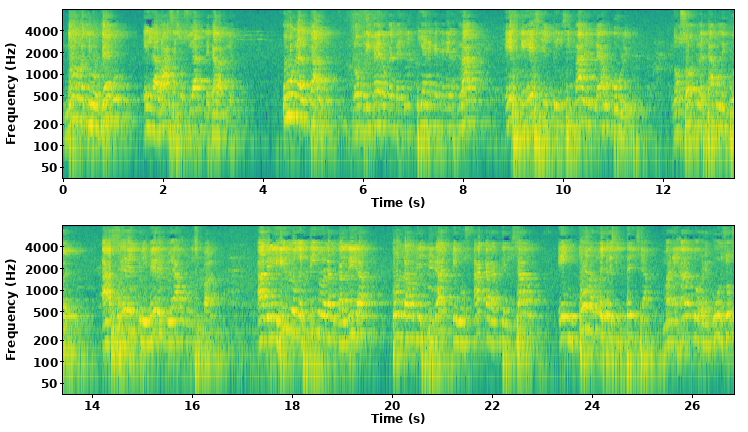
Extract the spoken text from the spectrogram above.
No nos equivoquemos en la base social de cada quien. Un alcalde, lo primero que tiene que tener claro es que es el principal empleado público. Nosotros estamos dispuestos a ser el primer empleado municipal, a dirigir los destinos de la alcaldía con la honestidad que nos ha caracterizado en toda nuestra existencia manejando recursos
